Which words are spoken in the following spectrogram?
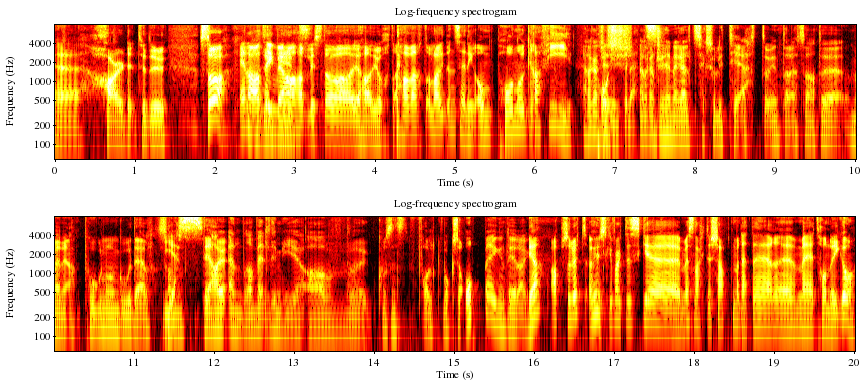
uh, hard to do. Så en annen ting vi har hatt lyst til å ha gjort, har vært å lage en sending om pornografi på internett. eller kanskje generelt seksualitet og internett. Sånn det, men ja, porno en god del. Sånn, Yes. Det har jo endra veldig mye av eh, hvordan folk vokser opp egentlig i dag. Ja, absolutt. Jeg husker faktisk eh, Vi snakket kjapt med dette her eh, med Trond-Viggo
